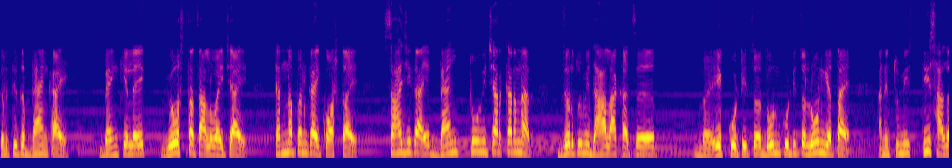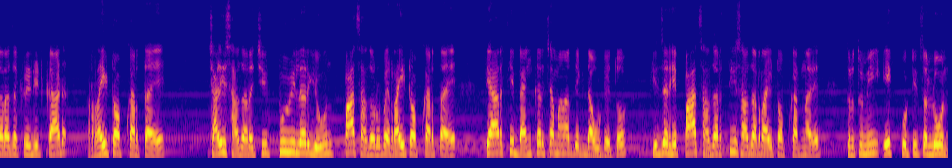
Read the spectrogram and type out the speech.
तर तिथं बँक आहे. बँकेला एक व्यवस्था चालवायची आहे. त्यांना पण काही कॉस्ट आहे. साहजिक आहे बँक तो विचार करणार. जर तुम्ही दहा लाखाचं एक कोटीचं दोन कोटीचं लोन घेताय आणि तुम्ही तीस हजाराचं क्रेडिट कार्ड राईट ऑफ करताय चाळीस हजाराची टू व्हीलर घेऊन पाच हजार रुपये राईट ऑफ करताय त्या अर्थी बँकरच्या मनात एक डाऊट येतो की जर हे पाच हजार तीस हजार राईट ऑफ करणार आहेत तर तुम्ही एक कोटीचं लोन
